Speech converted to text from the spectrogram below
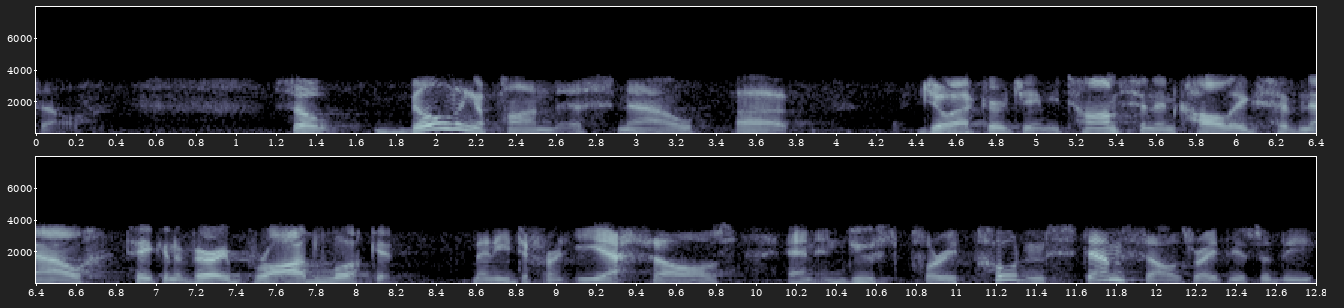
cell. So building upon this now, uh, Joe Ecker, Jamie Thomson, and colleagues have now taken a very broad look at many different ES cells and induced pluripotent stem cells, right? These are the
